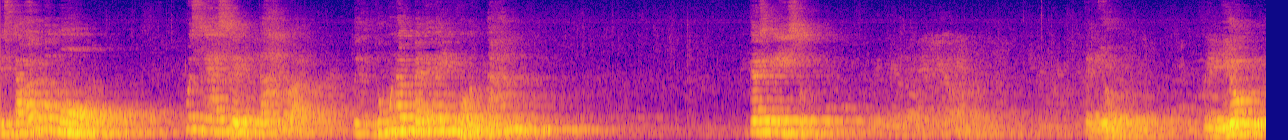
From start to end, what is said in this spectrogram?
estaba como, pues se aceptaba, pero tuvo una pérdida importante. ¿Qué crees que hizo? Peleó. Peleó.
